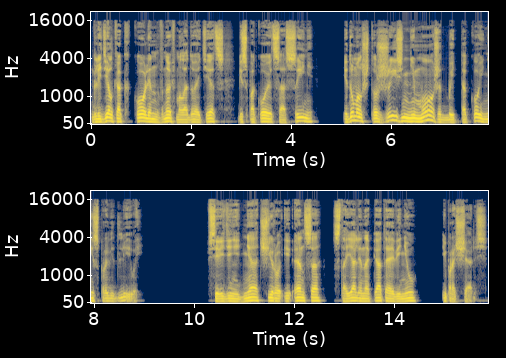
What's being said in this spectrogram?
глядел, как Колин, вновь молодой отец, беспокоится о сыне, и думал, что жизнь не может быть такой несправедливой. В середине дня Чиро и Энса стояли на Пятой авеню и прощались.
